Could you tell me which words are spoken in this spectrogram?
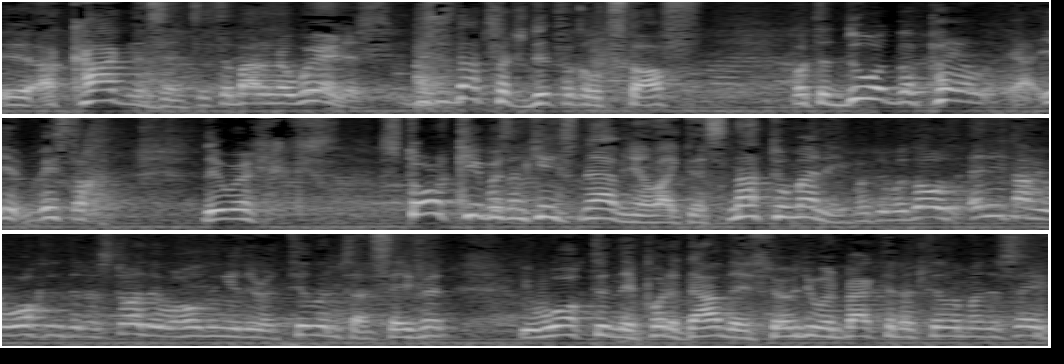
uh, a cognizance. It's about an awareness. This is not such difficult stuff, but to do it, there were storekeepers on Kingston Avenue like this. Not too many, but there were those. Anytime you walked into the store, they were holding either a tilim to save it. You walked in, they put it down, they served you, went back to the tilim and the safe.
